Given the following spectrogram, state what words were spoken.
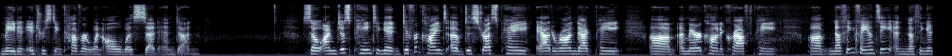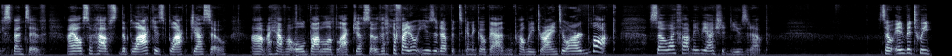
made an interesting cover when all was said and done. So I'm just painting it, different kinds of distress paint, Adirondack paint, um, Americana craft paint, um, nothing fancy and nothing expensive. I also have, the black is black gesso. Um, I have an old bottle of black gesso that if I don't use it up, it's going to go bad and probably dry into a hard block. So I thought maybe I should use it up. So in between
